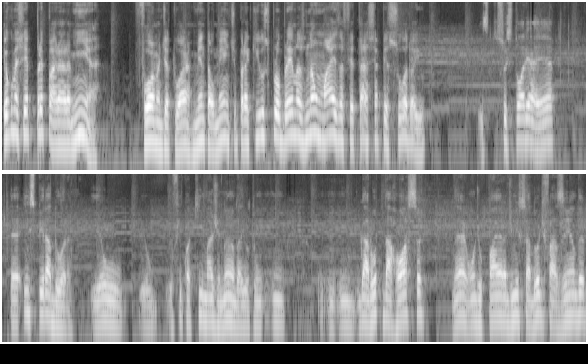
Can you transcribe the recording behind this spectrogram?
Eu comecei a preparar a minha forma de atuar mentalmente para que os problemas não mais afetassem a pessoa do Ailton. Sua história é, é inspiradora. E eu, eu, eu fico aqui imaginando, Ailton, um, um, um garoto da roça, né, onde o pai era administrador de fazenda,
